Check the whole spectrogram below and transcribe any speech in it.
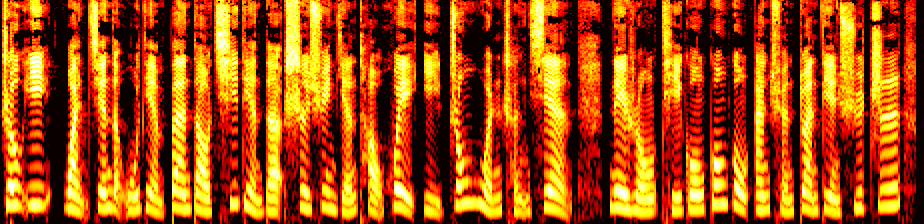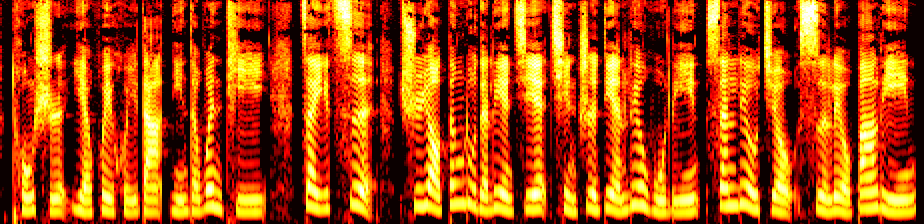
周一晚间的五点半到七点的视讯研讨会以中文呈现，内容提供公共安全断电须知，同时也会回答您的问题。再一次需要登录的链接，请致电六五零三六九四六八零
